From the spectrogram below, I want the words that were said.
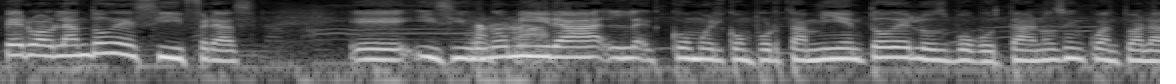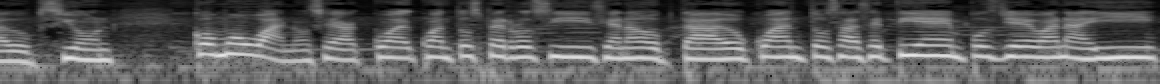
pero hablando de cifras, eh, y si uno mira como el comportamiento de los bogotanos en cuanto a la adopción, ¿cómo van? O sea, ¿cuántos perros sí se han adoptado? ¿Cuántos hace tiempos llevan ahí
